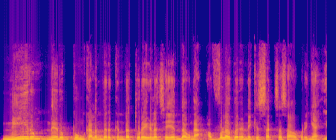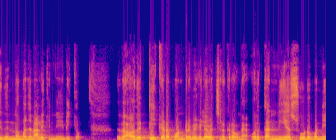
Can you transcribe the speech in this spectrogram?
நீரும் நெருப்பும் கலந்திருக்கின்ற துறைகளை சேர்ந்தவங்க. அவ்வளோ பேர் இன்னைக்கு சக்ஸஸ் ஆக போகிறீங்க இது இன்னும் கொஞ்ச நாளைக்கு நீடிக்கும். அதாவது டீ கடை போன்றவைகளை வச்சிருக்கிறவங்க ஒரு தண்ணியை சூடு பண்ணி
